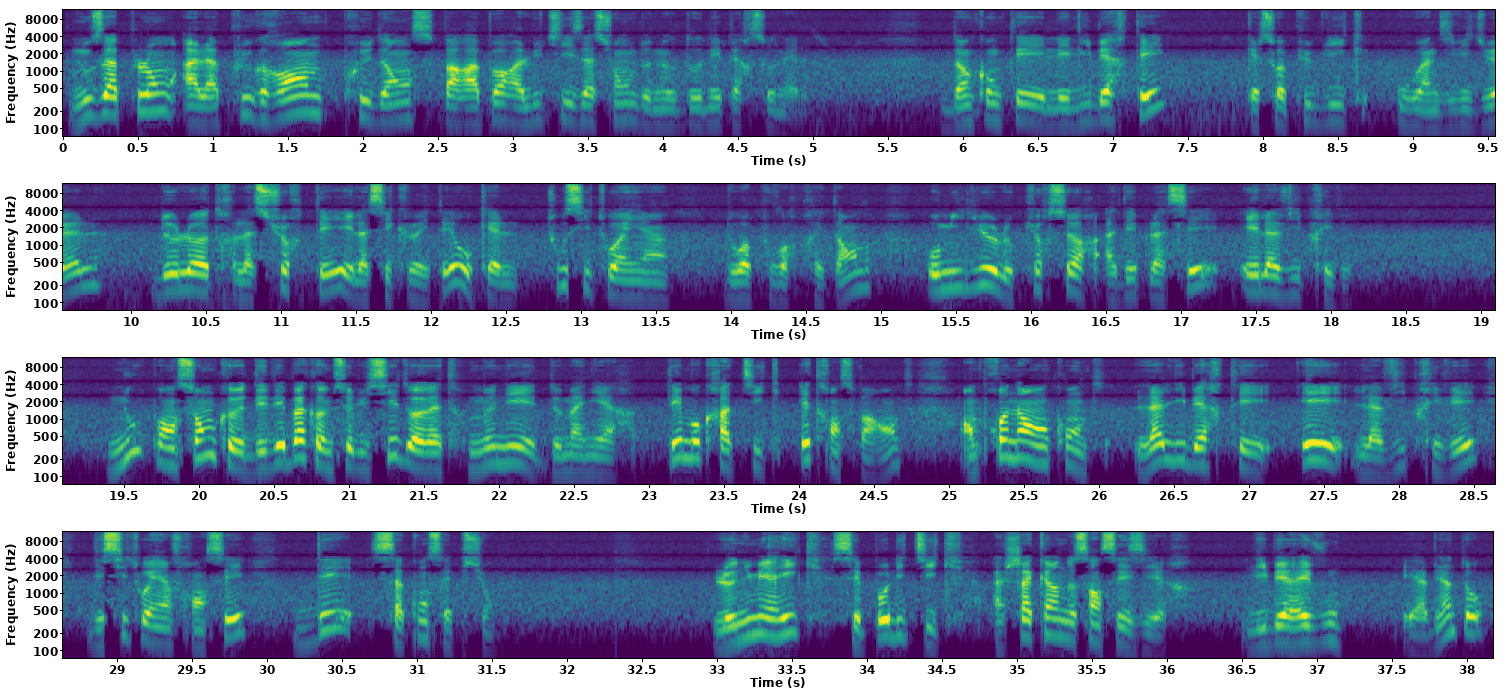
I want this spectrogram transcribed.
Nous appelons à la plus grande prudence par rapport à l'utilisation de nos données personnelles. D'un côté, les libertés, qu'elles soient publiques ou individuelles, de l'autre la sûreté et la sécurité auxquelles tout citoyen doit pouvoir prétendre, au milieu le curseur à déplacer et la vie privée. Nous pensons que des débats comme celui-ci doivent être menés de manière démocratique et transparente en prenant en compte la liberté et la vie privée des citoyens français dès sa conception. Le numérique, c'est politique, à chacun de s'en saisir. Libérez-vous et à bientôt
